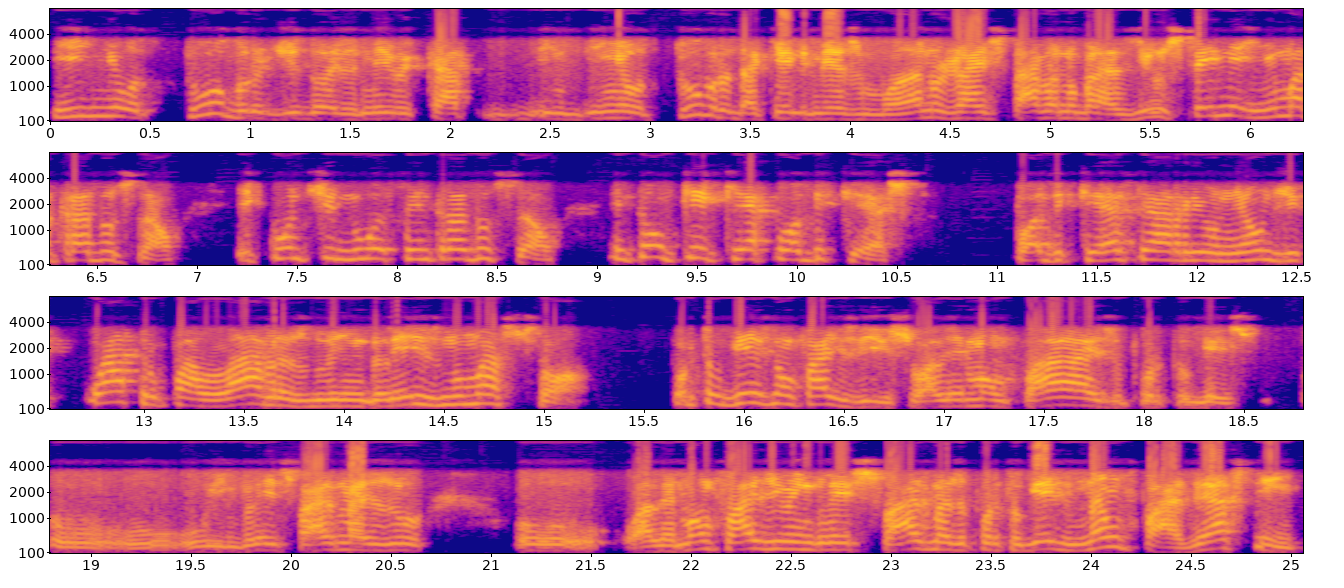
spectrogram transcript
e em outubro de 2004, em outubro daquele mesmo ano, já estava no Brasil sem nenhuma tradução. E continua sem tradução. Então, o que é podcast? Podcast é a reunião de quatro palavras do inglês numa só. Português não faz isso, o alemão faz, o português, o, o inglês faz, mas o, o, o alemão faz e o inglês faz, mas o português não faz. É assim,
